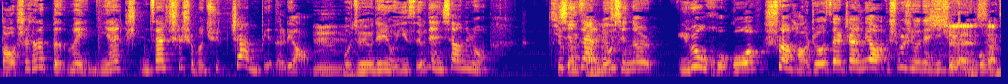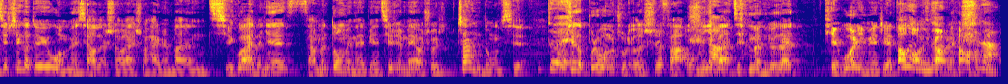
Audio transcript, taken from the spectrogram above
保持它的本味。你在你在吃什么去蘸别的料？嗯，我觉得有点有意思，有点像那种现在流行的鱼肉火锅，涮好之后再蘸料，是不是有点异曲同工？像。其实这个对于我们小的时候来说还是蛮奇怪的，因为咱们东北那边其实没有说蘸东西，对，这个不是我们主流的吃法。我们一般基本就在铁锅里面直接倒好调料。是的，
